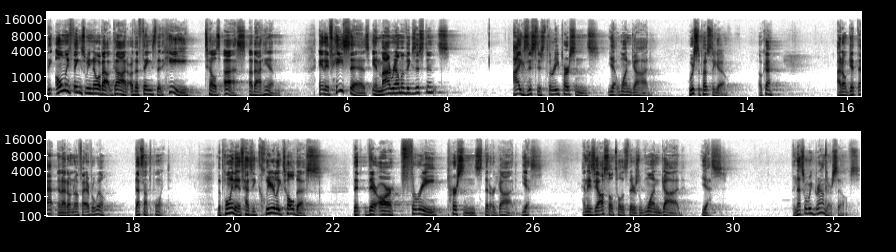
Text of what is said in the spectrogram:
The only things we know about God are the things that He tells us about Him. And if He says, in my realm of existence, I exist as three persons, yet one God we're supposed to go, okay, I don't get that, and I don't know if I ever will. That's not the point. The point is, has he clearly told us that there are three persons that are God? Yes. And has he also told us there's one God? Yes. And that's where we ground ourselves.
